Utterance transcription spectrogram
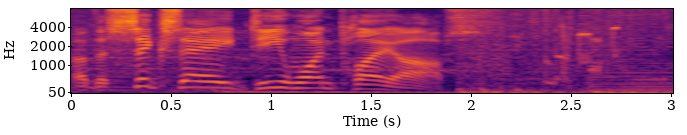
of the 6A D1 playoffs. Thank you.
